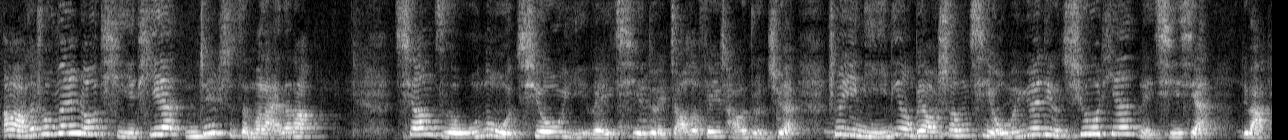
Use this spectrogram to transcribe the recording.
啊，他说温柔体贴，你这是怎么来的呢？羌子无怒，秋以为期，对，找的非常准确。所以你一定不要生气，我们约定秋天为期限，对吧？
